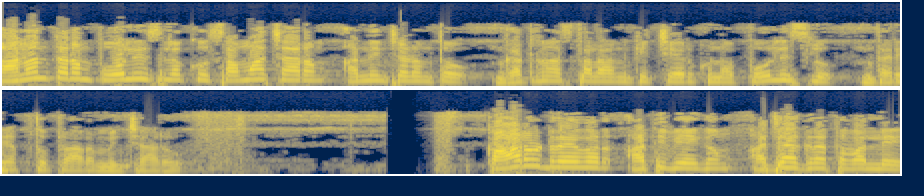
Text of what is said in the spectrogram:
అనంతరం పోలీసులకు సమాచారం అందించడంతో ఘటనా స్థలానికి చేరుకున్న పోలీసులు దర్యాప్తు ప్రారంభించారు కారు డ్రైవర్ అతివేగం అజాగ్రత్త వల్లే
